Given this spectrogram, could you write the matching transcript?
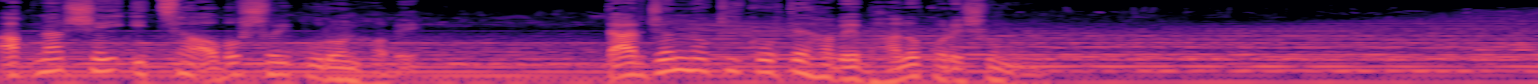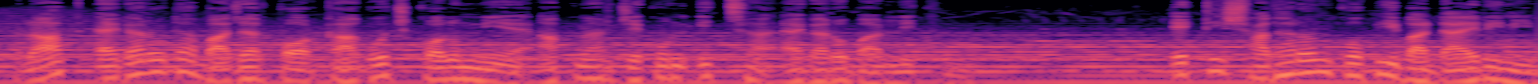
আপনার সেই ইচ্ছা অবশ্যই পূরণ হবে। তার জন্য কি করতে হবে ভালো করে শুনুন। রাত এগারোটা বাজার পর কাগজ কলম নিয়ে আপনার যে কোন ইচ্ছা এগারো বার লিখুন। একটি সাধারণ কপি বা ডায়েরি নিন।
